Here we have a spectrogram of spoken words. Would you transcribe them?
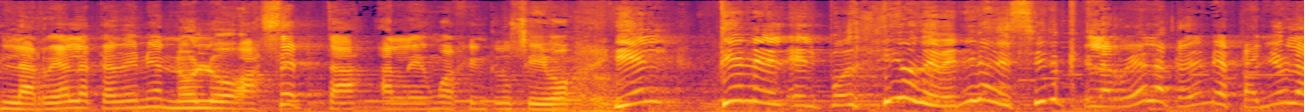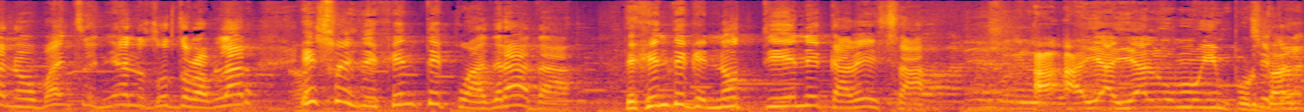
la Real Academia no lo acepta al lenguaje inclusivo y él tiene el, el poderío de venir a decir que la Real Academia Española nos va a enseñar a nosotros a hablar. Eso es de gente cuadrada, de gente que no tiene cabeza. Ah, Hay, hay algo muy Sí, importante. para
